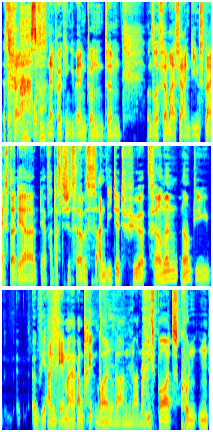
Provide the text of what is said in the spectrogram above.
Es ist halt ein Ach großes so. Networking-Event und ähm, unsere Firma ist ja ein Dienstleister, der der fantastische Services anbietet für Firmen, ne, die irgendwie an Gamer herantreten wollen oder an, an E-Sports-Kunden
